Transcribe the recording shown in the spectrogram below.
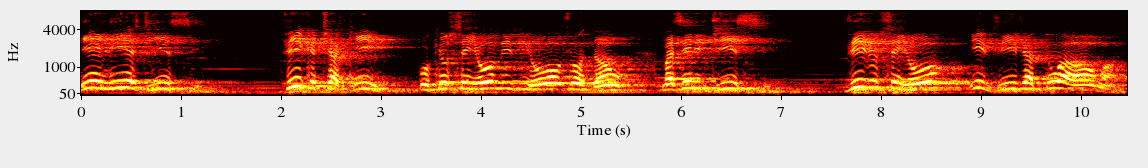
E Elias disse: Fica-te aqui, porque o Senhor me enviou ao Jordão mas ele disse: Vive o Senhor e vive a tua alma,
